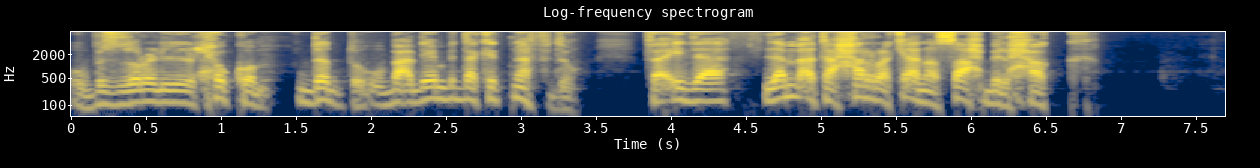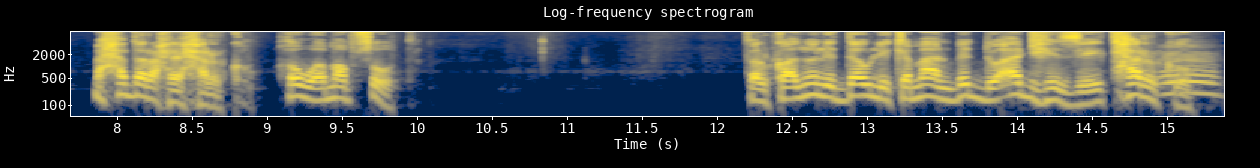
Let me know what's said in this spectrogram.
وبصدر الحكم ضده وبعدين بدك تنفذه. فإذا لم أتحرك أنا صاحب الحق ما حدا راح يحركه. هو مبسوط. فالقانون الدولي كمان بده أجهزة تحركه مم.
